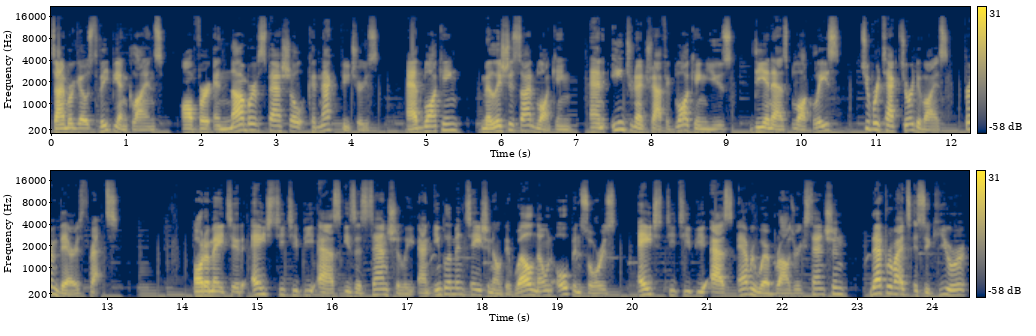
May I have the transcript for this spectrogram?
CyberGhost VPN clients offer a number of special connect features ad blocking, malicious site blocking, and internet traffic blocking use DNS block lists to protect your device from various threats. Automated HTTPS is essentially an implementation of the well-known open-source HTTPS Everywhere browser extension that provides a secure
